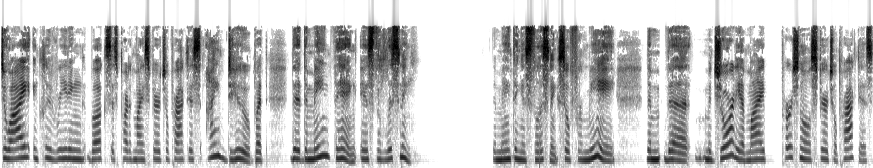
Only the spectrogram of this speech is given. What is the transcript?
do I include reading books as part of my spiritual practice? I do, but the, the main thing is the listening the main thing is listening. So for me, the, the majority of my personal spiritual practice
